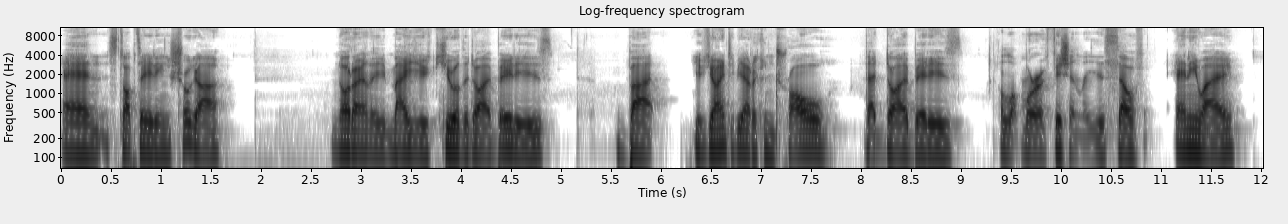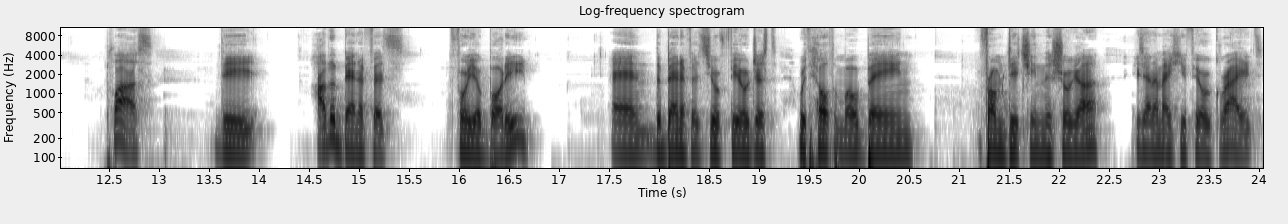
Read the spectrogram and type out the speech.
and stopped eating sugar, not only may you cure the diabetes, but you're going to be able to control that diabetes a lot more efficiently yourself anyway. Plus, the other benefits for your body and the benefits you'll feel just with health and well-being from ditching the sugar is going to make you feel great,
